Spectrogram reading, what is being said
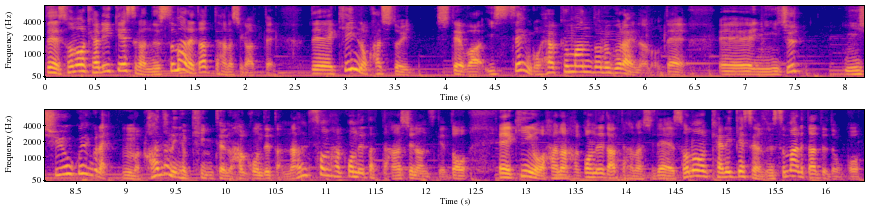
で、そのキャリーケースが盗まれたって話があって、で、金の価値としては1500万ドルぐらいなので、えー、20 20億円ぐらい、うんまあ、かなりの金っていうのを運んでた。なんでそんな運んでたって話なんですけど、えー、金を花運んでたって話で、そのキャリーケースが盗まれたってとこ、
